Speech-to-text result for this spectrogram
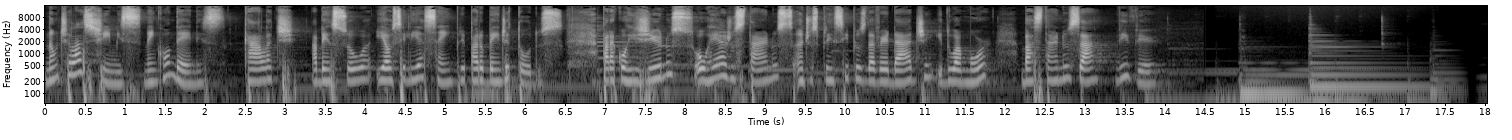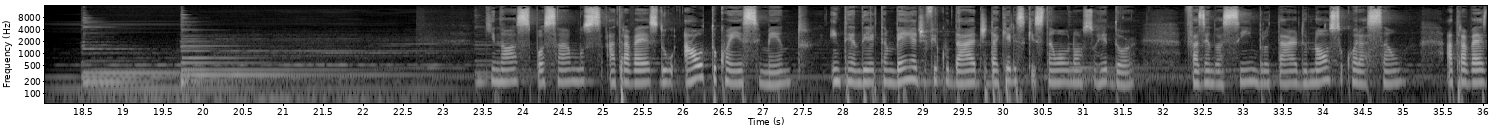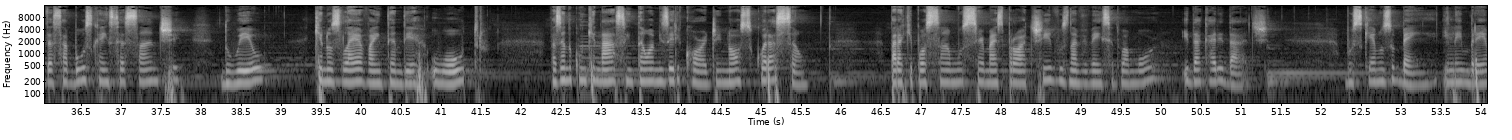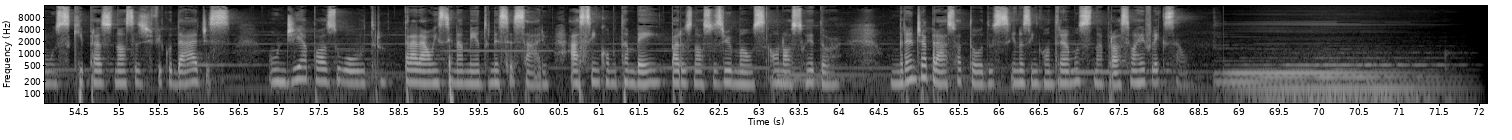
Não te lastimes, nem condenes. Cala-te, abençoa e auxilia sempre para o bem de todos, para corrigir-nos ou reajustar-nos ante os princípios da verdade e do amor, bastar-nos-á viver. Que nós possamos, através do autoconhecimento, entender também a dificuldade daqueles que estão ao nosso redor, fazendo assim brotar do nosso coração, através dessa busca incessante do eu, que nos leva a entender o outro, fazendo com que nasça então a misericórdia em nosso coração, para que possamos ser mais proativos na vivência do amor e da caridade. Busquemos o bem e lembremos que para as nossas dificuldades, um dia após o outro trará o ensinamento necessário, assim como também para os nossos irmãos ao nosso redor. Um grande abraço a todos e nos encontramos na próxima reflexão.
